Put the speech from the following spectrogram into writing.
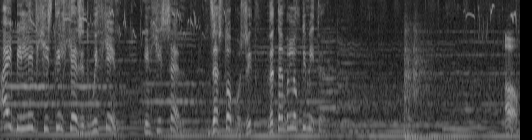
I believe he still has it with him, in his cell, just opposite the Temple of Demeter. Oh,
